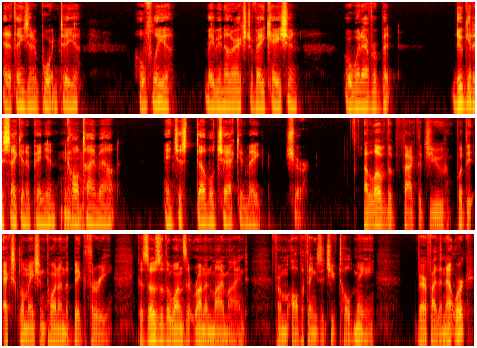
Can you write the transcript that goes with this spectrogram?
and the things that are important to you. Hopefully, uh, maybe another extra vacation or whatever. But do get a second opinion, mm-hmm. call timeout, and just double check and make sure. I love the fact that you put the exclamation point on the big three, because those are the ones that run in my mind from all the things that you've told me. Verify the network,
